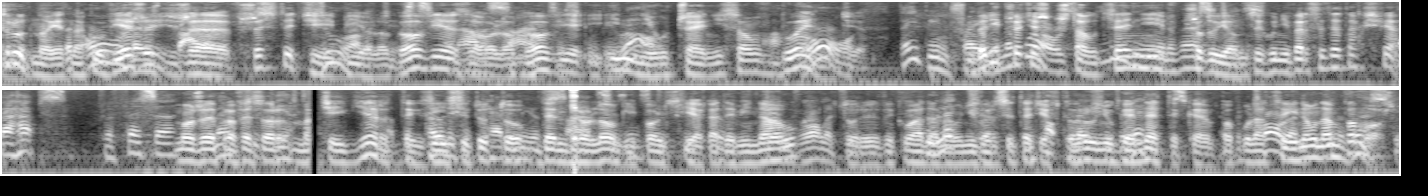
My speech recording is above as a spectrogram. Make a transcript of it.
Trudno jednak uwierzyć, że wszyscy ci biologowie, zoologowie i inni uczeni są w błędzie. Byli przecież kształceni w przodujących uniwersytetach świata. Może profesor Maciej Giertych z Instytutu Dendrologii Polskiej Akademii Nauk, który wykłada na Uniwersytecie w Toruniu genetykę populacyjną, nam pomoże.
